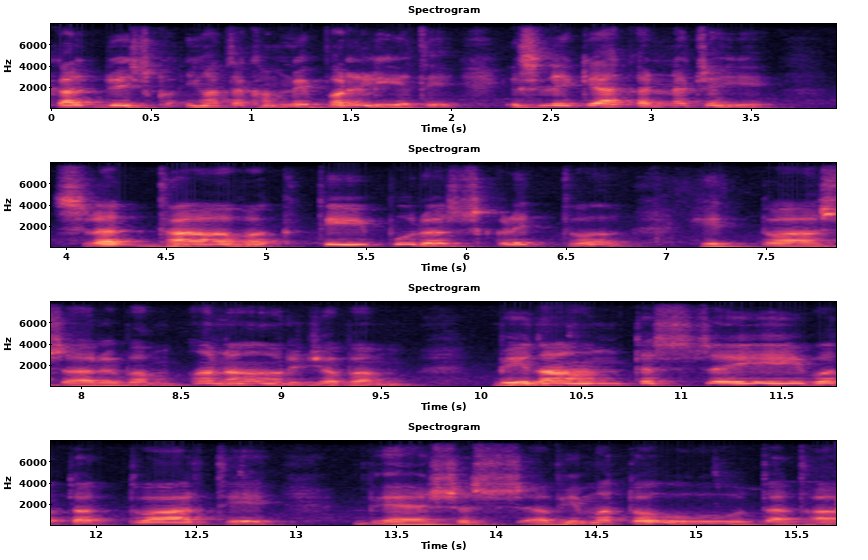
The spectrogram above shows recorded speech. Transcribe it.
कल जो इसको, यहाँ तक हमने पढ़ लिए थे, इसलिए क्या करना चाहिए? श्रद्धा, भक्ति पुरस्कृत हित्वा सर्वम अनार्जवम। वेदांत तत्वार्थे वैश्य अभिमतो तथा।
